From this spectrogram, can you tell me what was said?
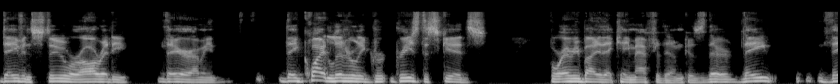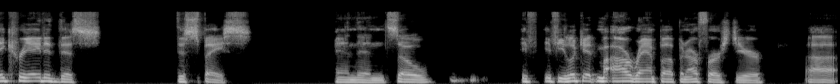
Dave and Stu were already there, I mean, they quite literally gr- greased the skids for everybody that came after them because they're they they created this this space, and then so if if you look at my, our ramp up in our first year, uh,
